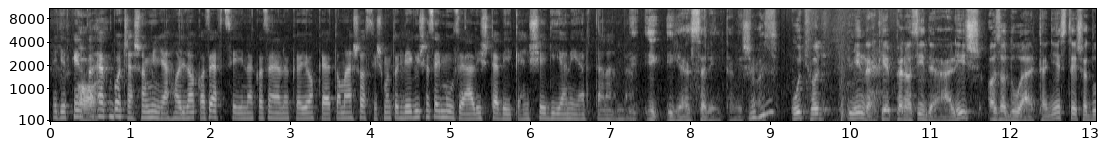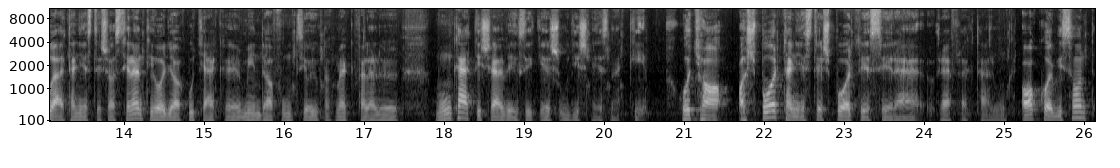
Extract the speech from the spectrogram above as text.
Egyébként, a... hát, bocsásson, mindjárt hagylak, az FCI-nek az elnöke, Jakel Tamás azt is mondta, hogy végül is ez egy muzeális tevékenység ilyen értelemben. I- igen, szerintem is uh-huh. az. Úgyhogy mindenképpen az ideális az a duál tenyésztés. A duál tenyésztés azt jelenti, hogy a kutyák mind a funkciójuknak megfelelő munkát is elvégzik, és úgy is néznek ki. Hogyha a sporttenyésztés sport részére reflektálunk, akkor viszont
